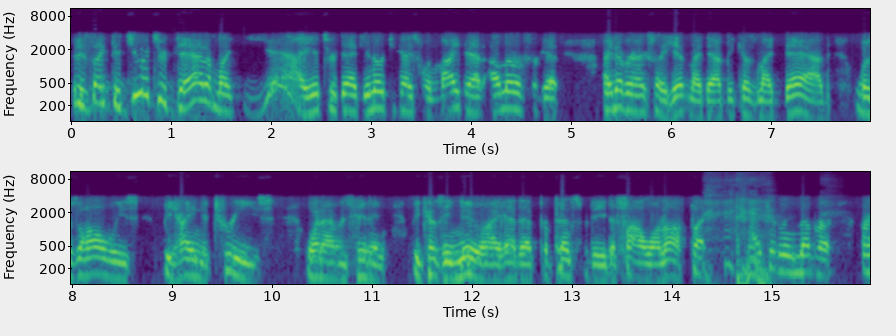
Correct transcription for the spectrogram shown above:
He's like, "Did you hit your dad?" I'm like, "Yeah, I hit your dad." You know what, you guys? When my dad, I'll never forget. I never actually hit my dad because my dad was always behind the trees when I was hitting because he knew I had that propensity to foul one off. But I can remember I,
